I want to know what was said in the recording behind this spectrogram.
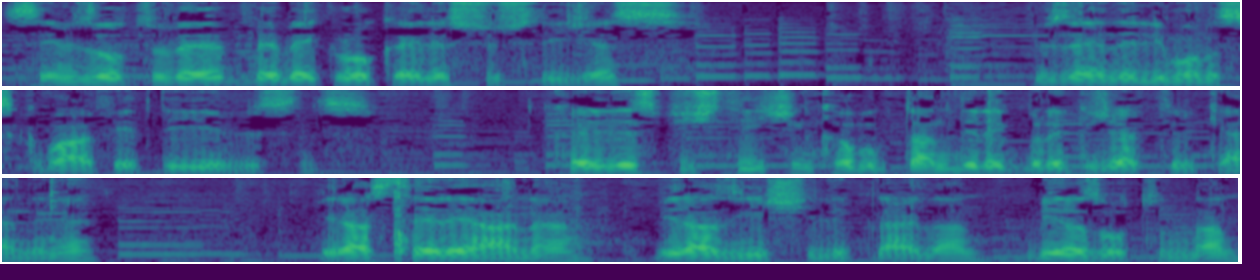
semizotu ve bebek roka ile süsleyeceğiz. Üzerine de limonu sıkıp afiyetle yiyebilirsiniz. Karides piştiği için kabuktan direkt bırakacaktır kendini. Biraz tereyağına, biraz yeşilliklerden, biraz otundan,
